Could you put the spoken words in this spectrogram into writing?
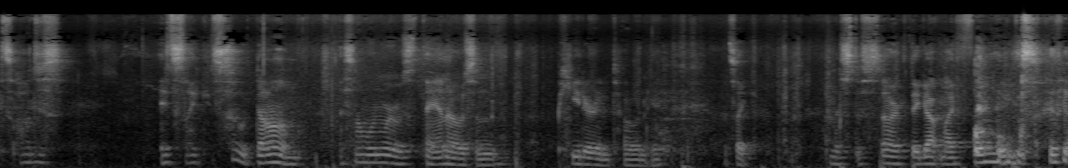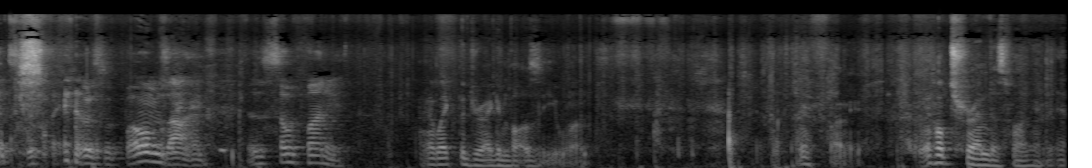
It's all just. It's like it's so dumb. I saw one where it was Thanos and Peter and Tony. It's like, Mr. Stark, they got my foams. it's just Thanos with foams on. It was so funny. I like the Dragon Ball Z ones. They're funny. The whole trend is funny. Yeah.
